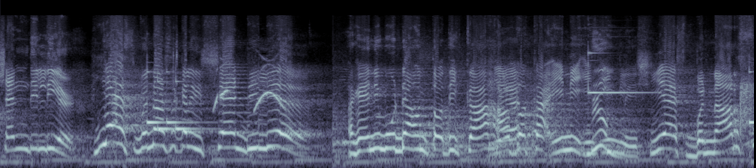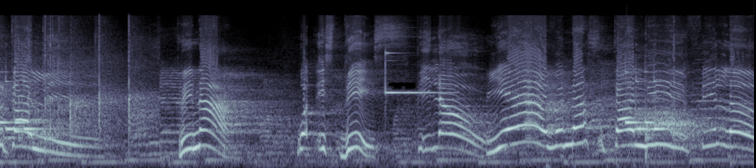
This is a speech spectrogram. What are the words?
Chandelier. Yes, benar sekali. Chandelier. Okey, ini mudah untuk Tika. Yeah. Apakah ini in English? Yes, benar sekali. Rina, what is this? Pillow. Yeah, benar sekali. Pillow.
